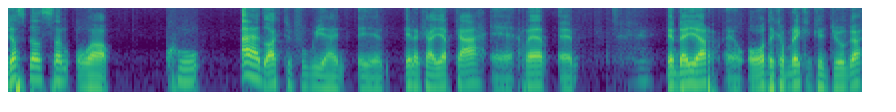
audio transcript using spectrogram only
justinson waa ku aada u active ugu yahay inanka yarka ah ee reer indhayar oo wadanka maraykanka jooga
